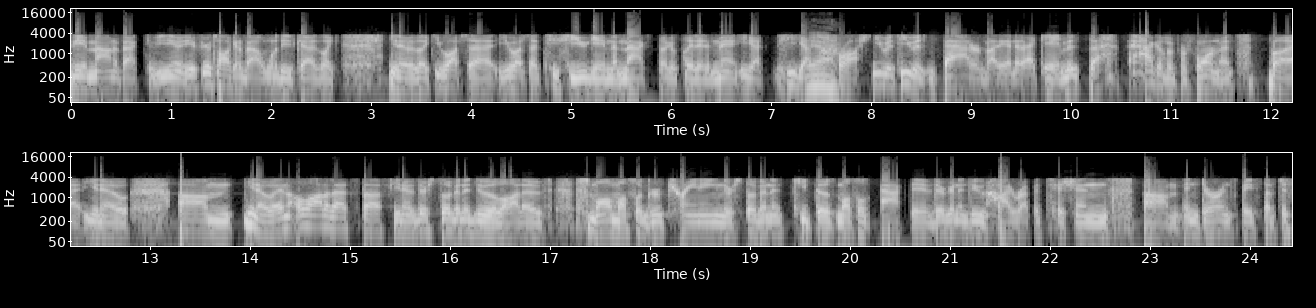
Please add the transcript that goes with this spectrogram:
the amount of activity. You know, if you're talking about one of these guys like, you know, like you watch that you watch that TCU game that Max Duggan played in, and man, he got he got Yeah. crushed. He was he was battered by the end of that game. It's a heck of a performance, but you know, um, you know, and a lot of that stuff, you know, they're still going to do a lot of small muscle group training. They're still going to keep those muscles active. They're going to do high repetitions, um, endurance based stuff, just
